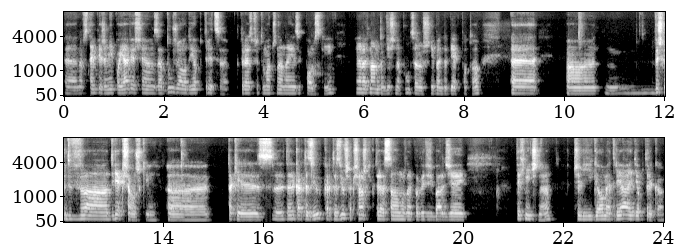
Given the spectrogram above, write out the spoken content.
e, na wstępie, że nie pojawia się za dużo o dioptryce, która jest przetłumaczona na język polski. Ja nawet mam to gdzieś na półce, już nie będę biegł po to. E, mm, wyszły dwa, dwie książki, e, takie z te Kartezju, Kartezjusza, książki, które są, można powiedzieć, bardziej techniczne, czyli geometria i dioptryka.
